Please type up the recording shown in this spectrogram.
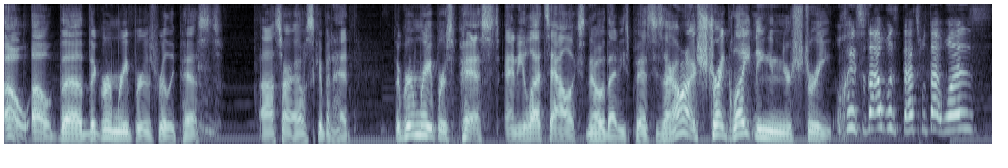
Oh, oh, the the Grim Reaper is really pissed. Uh, sorry, I was skipping ahead. The Grim Reaper's pissed, and he lets Alex know that he's pissed. He's like, "I'm gonna strike lightning in your street." okay, so that was that's what that was,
